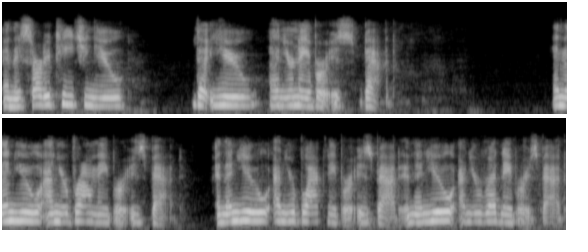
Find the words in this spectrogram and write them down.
and they started teaching you that you and your neighbor is bad. And then you and your brown neighbor is bad. And then you and your black neighbor is bad. And then you and your red neighbor is bad.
